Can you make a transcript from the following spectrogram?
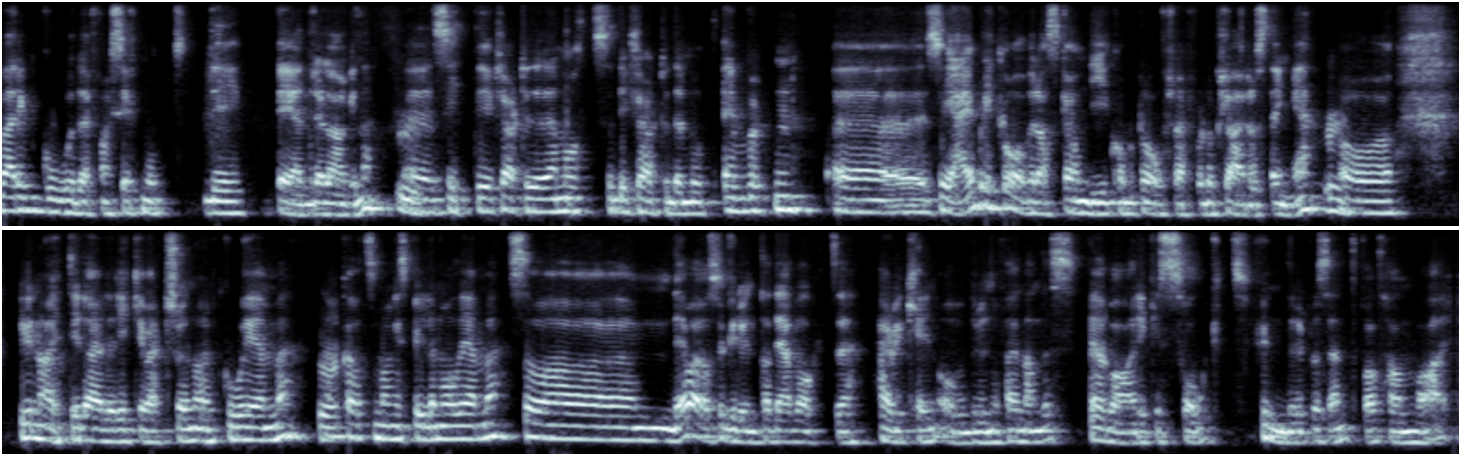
være gode defensivt mot de bedre lagene. Eh, City klarte det mot, de klarte det mot Everton. Eh, Så jeg blir ikke overraska om de kommer til Old Trafford og klarer å stenge. Og United har heller ikke vært så enormt gode hjemme. Har ikke hatt så mange spillemål hjemme. Så um, Det var jo også grunnen til at jeg valgte Harry Kane over Bruno Fernandes. Jeg var ikke solgt 100% på at han var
